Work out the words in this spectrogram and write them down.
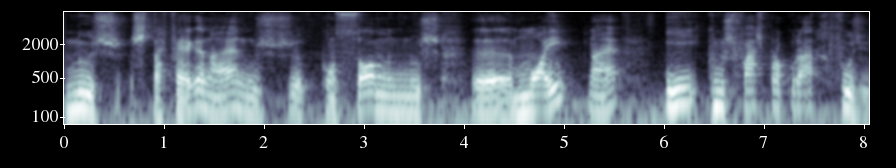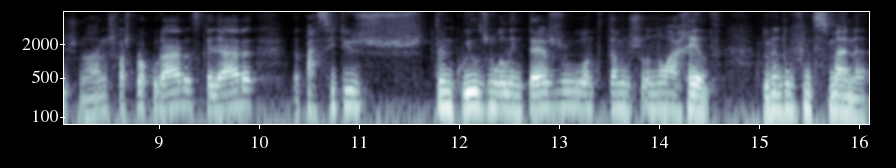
nos estrafega, não é? Nos consome, nos uh, mói, não é? E que nos faz procurar refúgios, não é? Nos faz procurar, se calhar, para sítios tranquilos no Alentejo, onde, estamos, onde não há rede, durante um fim de semana.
